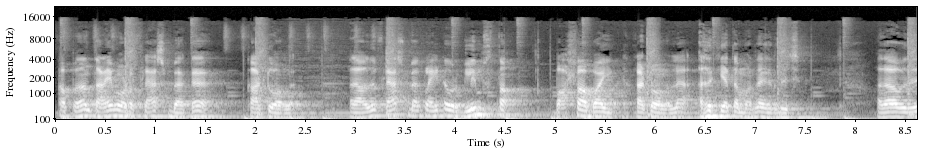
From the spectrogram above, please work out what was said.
அப்போ தான் தலைவனோட ஃப்ளாஷ்பேக்கை காட்டுவாங்க. அதாவது ஃப்ளாஷ்பேக் லைட்டாக ஒரு கிளிம்ஸ் தான். பாஷா பாய் காட்டுவாங்கல்ல அதுக்கேற்ற மாதிரி தான் இருந்துச்சு. அதாவது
